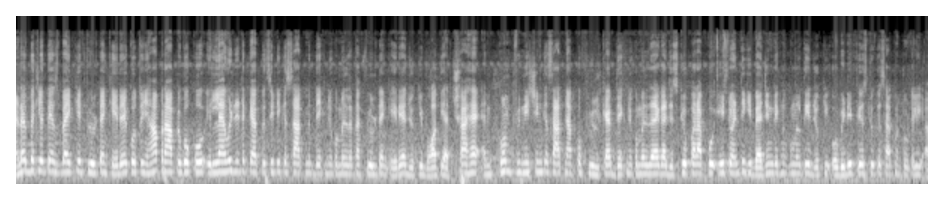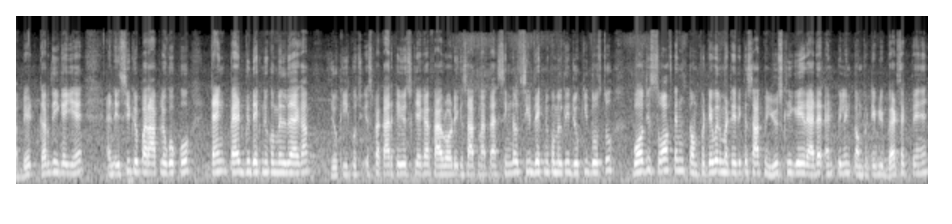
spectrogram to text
एंड अब देख लेते हैं इस बाइक के फ्यूल टैंक एरिया को। तो यहाँ पर आप लोगों को इलेवन लीटर कैपेसिटी के साथ में देखने को मिल जाता है फ्यूल टैंक एरिया जो कि बहुत ही अच्छा है एंड कम फिनिशिंग के साथ में आपको फ्यूल कैप देखने को मिल जाएगा, जिसके ऊपर आपको ई ट्वेंटी की बैजिंग देखने को मिलती है, जो कि ओबीडी फेस टू के साथ में टोटली अपडेट कर दी गई है. एंड इसी के ऊपर आप लोगों को टैंक पैड भी देखने को मिल जाएगा. जो कि कुछ इस प्रकार का यूज़ किया गया फाइव बॉडी के साथ में आता है। सिंगल सीट देखने को मिलती है, जो कि दोस्तों बहुत ही सॉफ्ट एंड कंफर्टेबल मटेरियल के साथ में यूज़ की गई राइडर एंड पिलिंग कंफर्टेबली बैठ सकते हैं।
